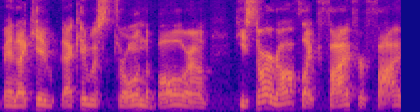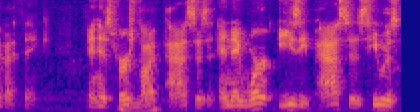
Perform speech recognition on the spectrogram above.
Man, that kid that kid was throwing the ball around. He started off like five for five, I think in his 1st mm-hmm. five passes, and they weren't easy passes. He was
